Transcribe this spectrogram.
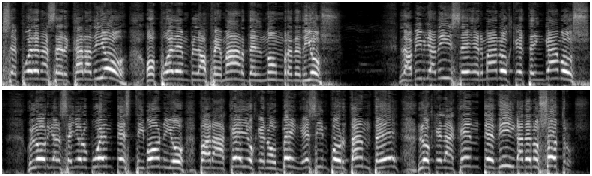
se pueden acercar a Dios o pueden blasfemar del nombre de Dios. La Biblia dice, hermanos, que tengamos, gloria al Señor, buen testimonio para aquellos que nos ven. Es importante lo que la gente diga de nosotros.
